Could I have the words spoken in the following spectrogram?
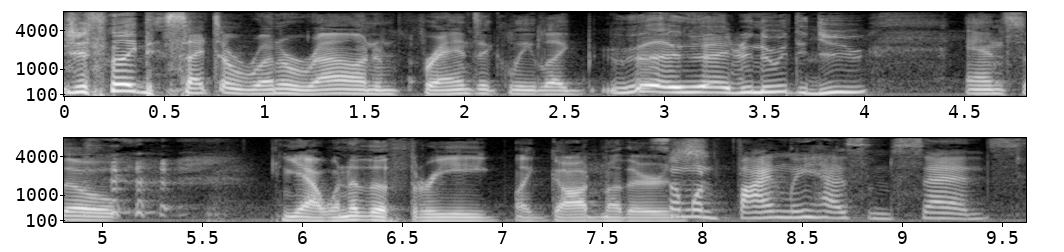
just like decide to run around and frantically like, I don't know what to do. And so, yeah, one of the three like godmothers. Someone finally has some sense.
